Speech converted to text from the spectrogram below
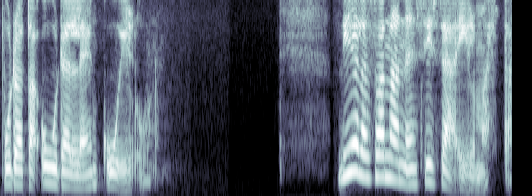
pudota uudelleen kuiluun. Vielä sananen sisäilmasta.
